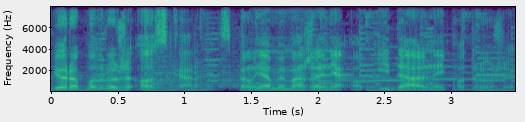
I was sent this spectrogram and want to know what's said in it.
Biuro Podróży Oscar. Spełniamy marzenia o idealnej podróży.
